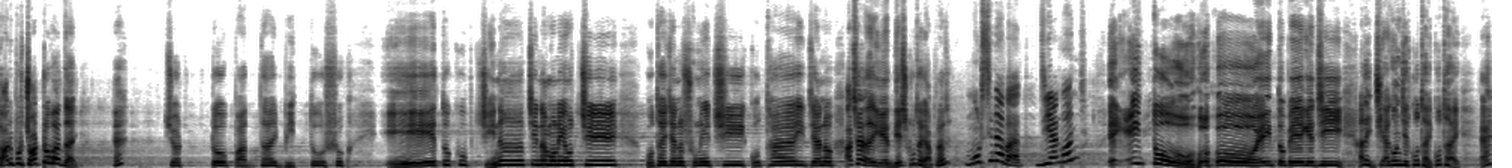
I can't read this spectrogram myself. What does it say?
তার উপর চট্টোপাধ্যায়? হ্যাঁ? চট্টোপাধ্যায় বিত্তশোক। এ তো খুব চেনা চেনা মনে হচ্ছে। কোথায় যেন শুনেছি কোথায় যেন আচ্ছা এ দেশ কোথায় আপনার? মুর্শিদাবাদ জিয়াগঞ্জ। এই তো এই তো পেয়ে গেছি। আরে জিয়াগঞ্জের কোথায় কোথায়? হ্যাঁ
